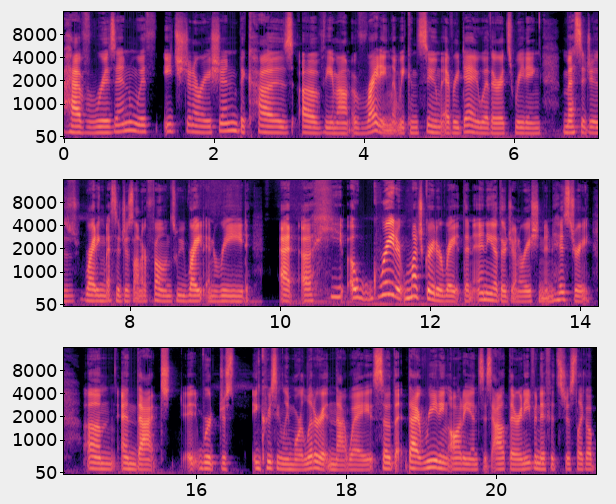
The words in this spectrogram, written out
have risen with each generation because of the amount of writing that we consume every day. Whether it's reading messages, writing messages on our phones, we write and read at a, he- a greater, much greater rate than any other generation in history, um, and that it, we're just increasingly more literate in that way. So that that reading audience is out there, and even if it's just like a,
